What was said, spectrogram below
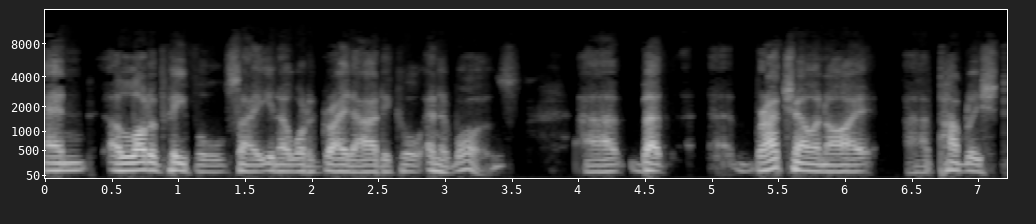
And a lot of people say, you know, what a great article, and it was. Uh, but uh, Bracho and I uh, published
